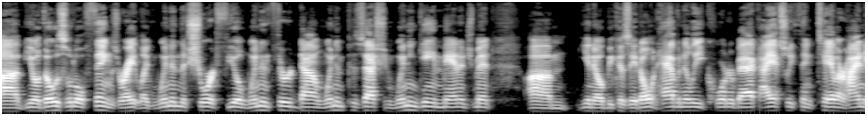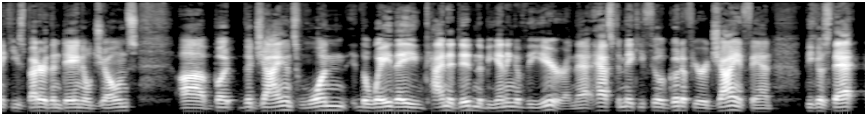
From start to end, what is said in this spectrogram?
Uh, you know, those little things, right? Like winning the short field, winning third down, winning possession, winning game management, um, you know, because they don't have an elite quarterback. I actually think Taylor Heinicke's better than Daniel Jones. Uh, but the Giants won the way they kind of did in the beginning of the year, and that has to make you feel good if you're a Giant fan because that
